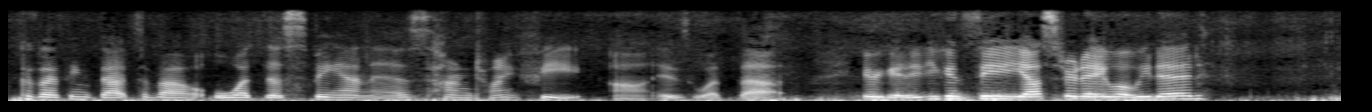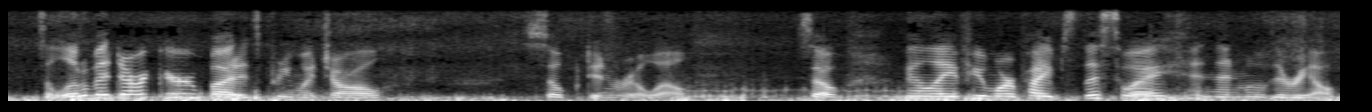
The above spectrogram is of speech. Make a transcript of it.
Because I think that's about what the span is. 120 feet uh, is what that irrigated. You can see yesterday what we did. It's a little bit darker, but it's pretty much all soaked in real well. So I'm gonna lay a few more pipes this way and then move the reel.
